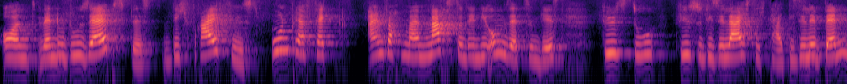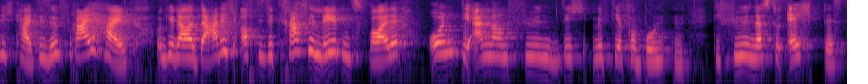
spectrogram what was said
und wenn du du selbst bist, dich frei fühlst, unperfekt einfach mal machst und in die Umsetzung gehst, fühlst du, fühlst du diese Leichtigkeit, diese Lebendigkeit, diese Freiheit und genau dadurch auch diese krasse Lebensfreude und die anderen fühlen sich mit dir verbunden. Die fühlen, dass du echt bist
